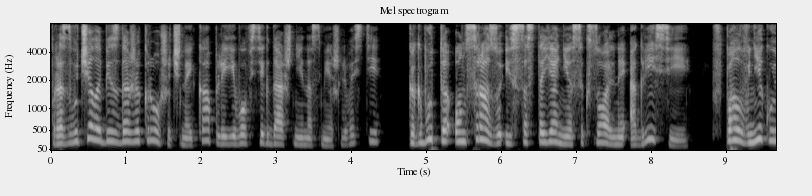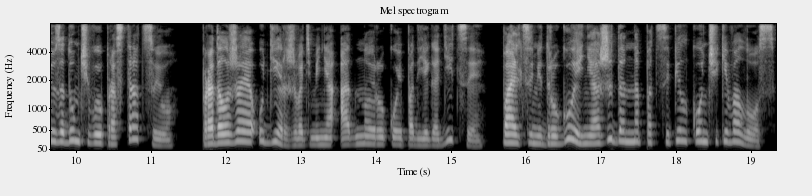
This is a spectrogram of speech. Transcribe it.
Прозвучало без даже крошечной капли его всегдашней насмешливости, как будто он сразу из состояния сексуальной агрессии впал в некую задумчивую прострацию, продолжая удерживать меня одной рукой под ягодицы, пальцами другой неожиданно подцепил кончики волос,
